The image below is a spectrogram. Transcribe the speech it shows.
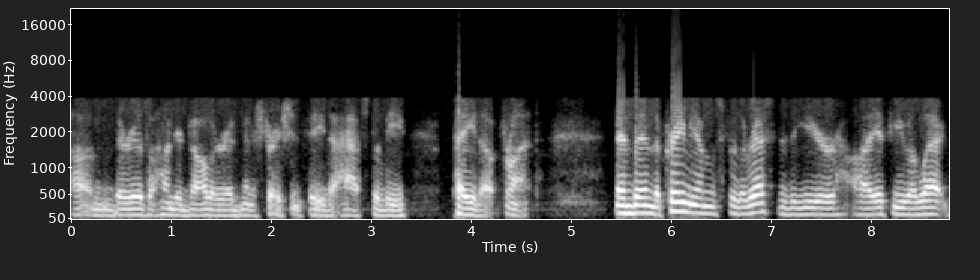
um, there is a hundred dollar administration fee that has to be paid up front. And then the premiums for the rest of the year, uh, if you elect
